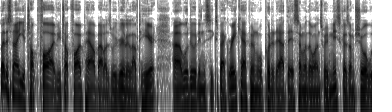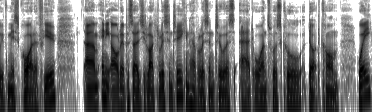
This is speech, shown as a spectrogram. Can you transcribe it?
Let us know your top five, your top five power ballads. We'd really love to hear it. Uh, we'll do it in the six pack recap and we'll put it out there, some of the ones we've missed, because I'm sure we've missed quite a few. Um, any old episodes you'd like to listen to, you can have a listen to us at oncewascool.com. We,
